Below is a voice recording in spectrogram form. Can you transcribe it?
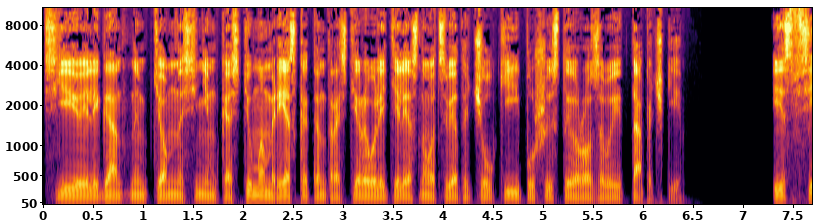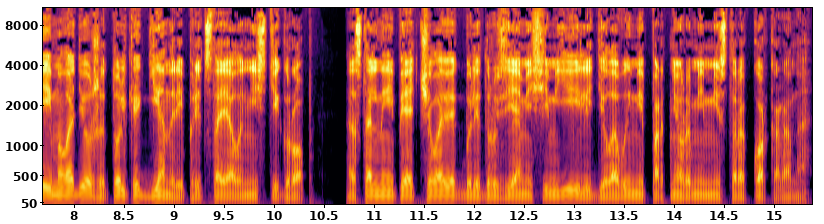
С ее элегантным темно-синим костюмом резко контрастировали телесного цвета чулки и пушистые розовые тапочки. Из всей молодежи только Генри предстояло нести гроб. Остальные пять человек были друзьями семьи или деловыми партнерами мистера Коркорана.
